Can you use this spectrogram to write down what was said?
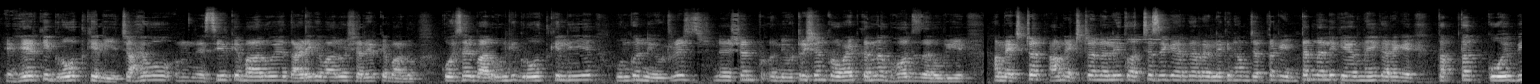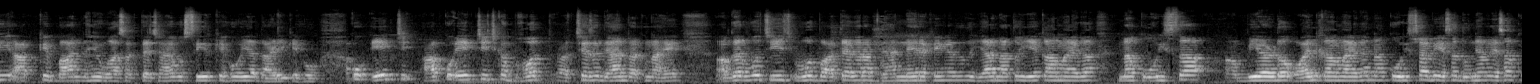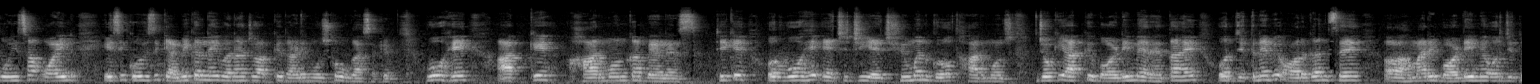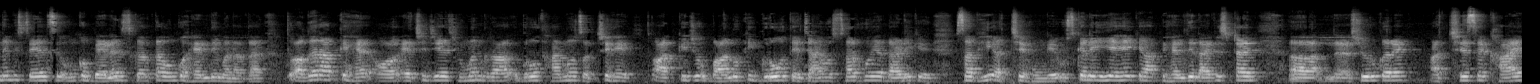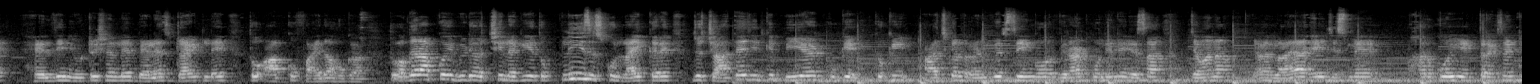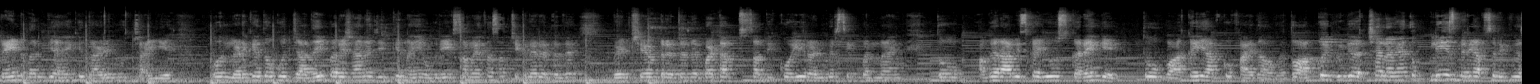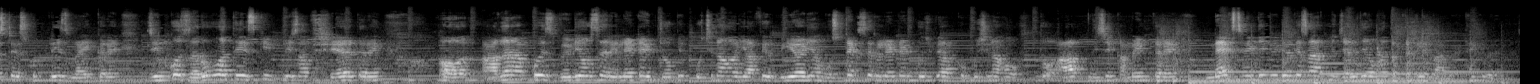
हेयर की ग्रोथ के लिए, चाहे वो सिर के बाल हो या दाढ़ी के बाल हो, शरीर के बाल हो, कोई सा भी बाल, उनकी ग्रोथ के लिए उनको न्यूट्रिशन न्यूट्रिशन प्रोवाइड करना बहुत ज़रूरी है। हम एक्सटर हम एक्सटर्नली तो अच्छे से केयर कर रहे हैं, लेकिन हम जब तक इंटरनली केयर नहीं करेंगे, तब तक कोई भी आपके बाल नहीं उगा सकते, चाहे वो सिर के हो या दाढ़ी के हो। आपको एक चीज़ आपको एक चीज़ का बहुत अच्छे से ध्यान रखना है। अगर वो चीज़, वो बातें अगर आप ध्यान नहीं रखेंगे तो या ना तो ये काम आएगा, ना कोई सा बियर्डो ऑयल काम आएगा, ना कोई सा भी ऐसा में ऐसा कोई सा ऑयल ऐसी कोई सी केमिकल नहीं बना जो आपके दाढ़ी मूछ को उगा सके। वो है आपके हार्मोन का बैलेंस ठीक है? और वो है H G H human growth hormones जो कि आपकी बॉडी में रहता है और जितने भी ऑर्गन्स है हमारी बॉडी में और जितने भी सेल्स है, उनको बैलेंस करता है, उनको हेल्दी बनाता है। तो अगर आपके H G H human growth hormones अच्छे हैं तो आपकी जो बालों की ग्रोथ है, चाहे वो सर हो या दाढ़ी के, सभी अच्छे होंगे। उसके लिए ये है कि आप हेल्दी लाइफ शुरू करें, अच्छे से खाएँ हेल्दी न्यूट्रिशन ले बैलेंस डाइट ले तो आपको फ़ायदा होगा। तो अगर आपको ये वीडियो अच्छी लगी है तो प्लीज़ इसको लाइक करें। जो चाहते हैं जिनके एड उगे क्योंकि आजकल रणवीर सिंह और विराट कोहली ने ऐसा जमाना लाया है, जिसमें हर कोई एक तरह से ट्रेंड बन गया है कि दाढ़ी मुझ चाहिए। और लड़के तो कुछ ज़्यादा ही परेशान है जिनके नहीं उभरी एक समय था सब चिकने रहते थे बेल्ट शेव्ड रहते थे बट अब सभी को ही रणवीर सिंह बनना है। तो अगर आप इसका यूज़ करेंगे तो वाकई आपको फ़ायदा होगा। तो आपको ये वीडियो अच्छा लगा है तो प्लीज़ मेरी आपसे रिक्वेस्ट है, इसको प्लीज़ लाइक करें। जिनको ज़रूरत है इसकी प्लीज़ आप शेयर करें। और अगर आपको इस वीडियो से रिलेटेड जो भी पूछना हो, या फिर बियर्ड या मुस्टेक से रिलेटेड कुछ भी आपको पूछना हो तो आप नीचे कमेंट करें। नेक्स्ट हेल्दी वीडियो के साथ मैं जल्दी आऊँगा, तब तक के लिए bye bye thank you very much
